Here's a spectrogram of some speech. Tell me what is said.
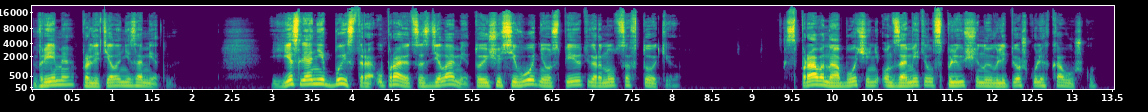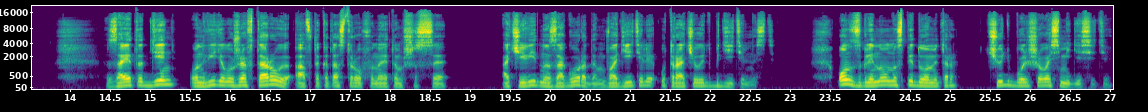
Время пролетело незаметно. Если они быстро управятся с делами, то еще сегодня успеют вернуться в Токио. Справа на обочине он заметил сплющенную в лепешку легковушку. За этот день он видел уже вторую автокатастрофу на этом шоссе, Очевидно, за городом водители утрачивают бдительность. Он взглянул на спидометр, чуть больше 80.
